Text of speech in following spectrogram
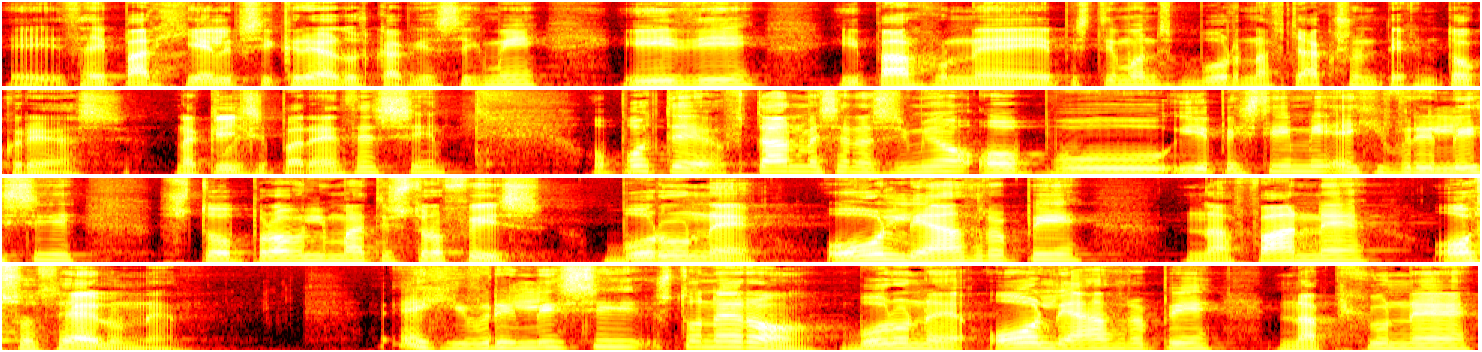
ε, θα υπάρχει έλλειψη κρέατος κάποια στιγμή, ήδη υπάρχουν ε, επιστήμονες που μπορούν να φτιάξουν τεχνητό κρέας. Να κλείσει παρένθεση. Οπότε φτάνουμε σε ένα σημείο όπου η επιστήμη έχει βρει λύση στο πρόβλημα της τροφής. Μπορούν όλοι οι άνθρωποι να φάνε όσο θέλουν. Έχει βρει λύση στο νερό. Μπορούν όλοι οι άνθρωποι να πιούνε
